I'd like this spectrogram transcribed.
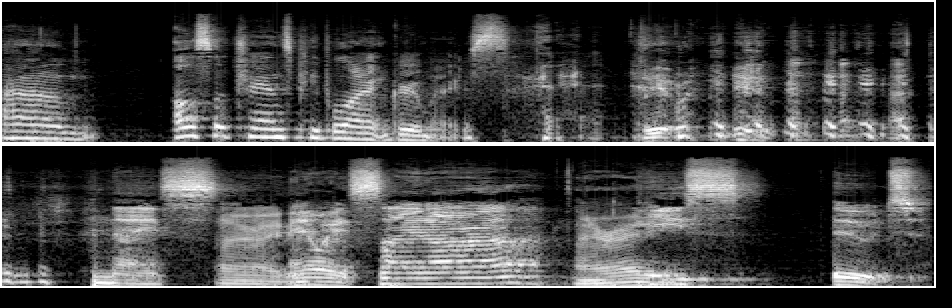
Also, trans people aren't groomers. Nice. All right. Anyway, sayonara. All right. Peace out.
